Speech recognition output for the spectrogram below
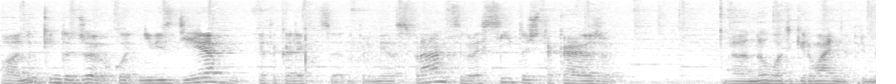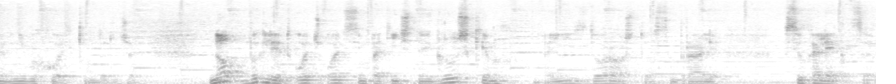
А, ну, Kinder Joy выходит не везде. Эта коллекция, например, с Франции, в России точно такая же. А, но вот в Германии, например, не выходит Kinder Joy. Но выглядят очень-очень симпатичные игрушки. И здорово, что собрали всю коллекцию.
